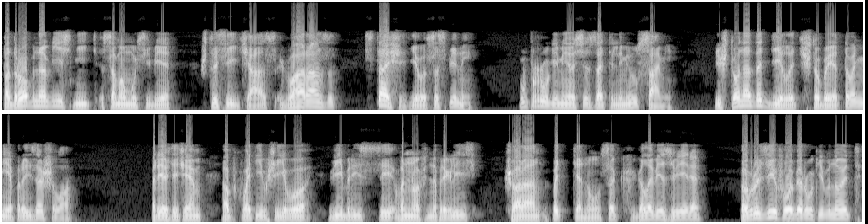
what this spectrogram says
Подробно объяснить самому себе, что сейчас Гваранз стащит его со спины упругими осязательными усами и что надо делать, чтобы этого не произошло. Прежде чем обхватившие его вибрисцы вновь напряглись, Шаран подтянулся к голове зверя, погрузив обе руки в нойт,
